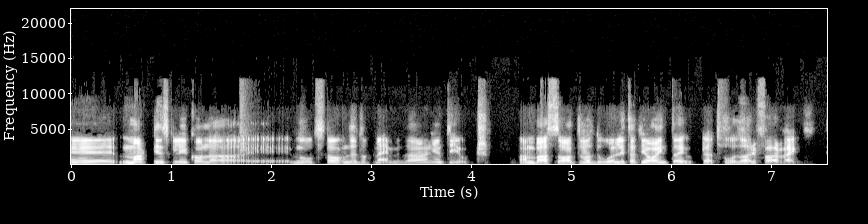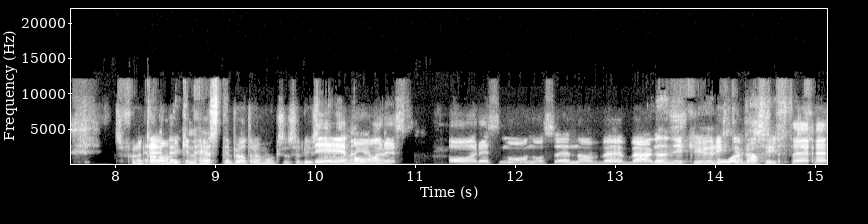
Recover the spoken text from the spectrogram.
Eh, Martin skulle ju kolla eh, motståndet åt mig, men det har han ju inte gjort. Han bara sa att det var dåligt att jag inte har gjort det två dagar i förväg. Så får ni tala om Eh, vilken häst ni pratar om också så Det är. Ares, Ares Manos, en av eh, världens Den gick ju riktigt bra sist. hårdaste,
